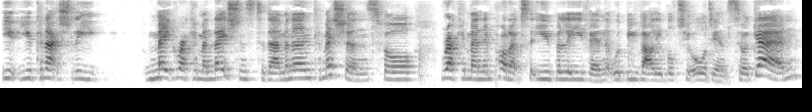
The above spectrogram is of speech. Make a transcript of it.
you you can actually make recommendations to them and earn commissions for recommending products that you believe in that would be valuable to your audience. So again,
